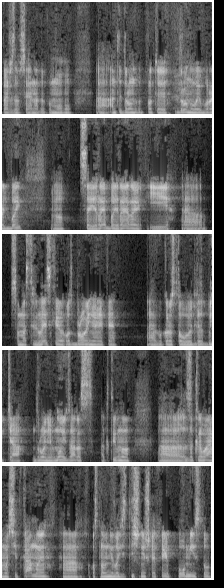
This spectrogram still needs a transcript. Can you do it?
перш за все на допомогу е, антидрон протидронової боротьби. Е, Це і реби, і рери, і е, саме стрілецьке озброєння, яке е, використовують для збиття дронів. Ну і зараз активно е, закриваємо сітками е, основні логістичні шляхи по місту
